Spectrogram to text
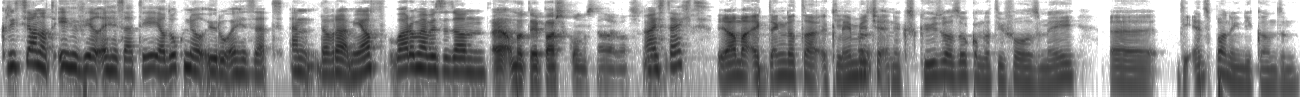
Christian had evenveel ingezet, hè. Hij had ook 0 euro ingezet. En dat vraag ik me af, waarom hebben ze dan... Ah ja, omdat hij een paar seconden sneller was. Ah, is het echt? Ja, maar ik denk dat dat een klein beetje een excuus was ook, omdat hij volgens mij eh, die inspanning niet kan doen.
